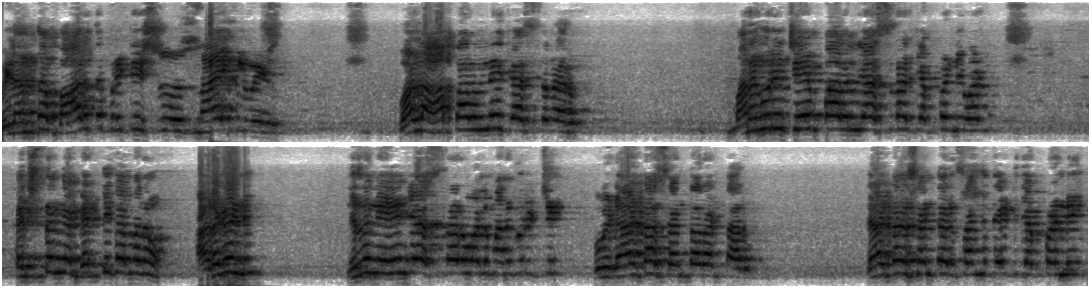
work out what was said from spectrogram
వీళ్ళంతా భారత బ్రిటిష్ నాయకులు వీళ్ళు. వాళ్ళు ఆ పాలనే చేస్తున్నారు. మన గురించి ఏం పాలన చేస్తున్నారు చెప్పండి వాళ్ళు. ఖచ్చితంగా గట్టిగా మనం అడగండి. నిజంగా ఏం చేస్తున్నారు వాళ్ళు మన గురించి? ఒక డేటా సెంటర్ అంటారు. డేటా సెంటర్ సంగతి ఏంటి చెప్పండి?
